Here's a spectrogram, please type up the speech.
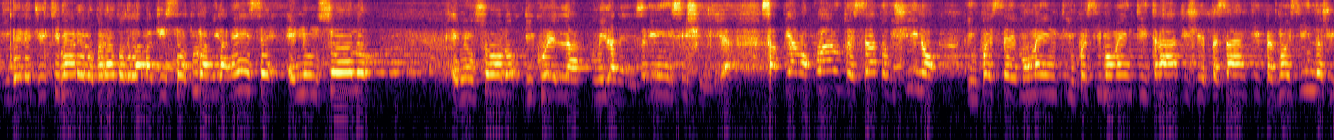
di delegittimare l'operato della magistratura milanese e non solo e non solo di quella milanese di Sicilia. Sappiamo quanto è stato vicino in, momenti, in, questi momenti tragici e pesanti per noi sindaci,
